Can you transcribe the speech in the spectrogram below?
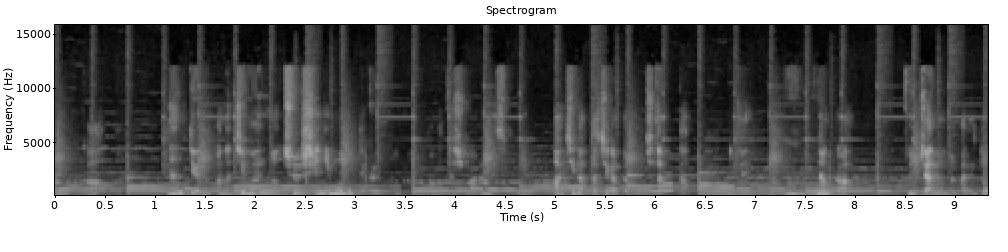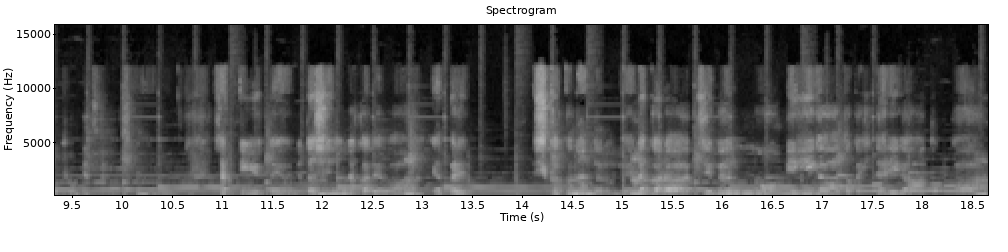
というか、なんていうのかな、自分の中心に戻ってくる感覚が私はあるんですよね。あ、違った違った、こっちだった、みたいうんうな。なんか、ふんちゃんの中でどう表現されますか？うんうん、さっき言ったように私の中では、うんやっぱり視覚なんだろうね、うん。だから自分の右側とか左側とか、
